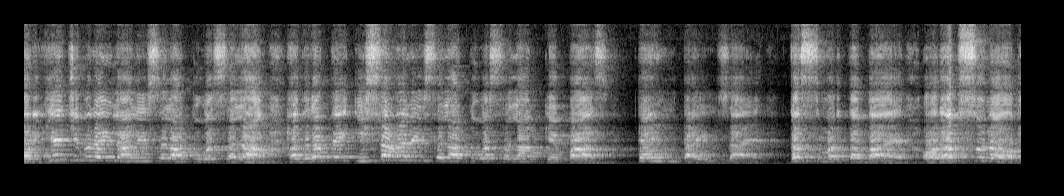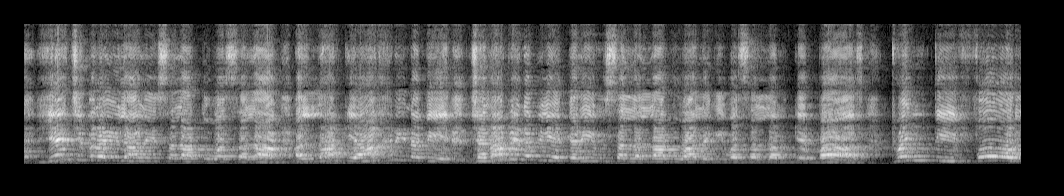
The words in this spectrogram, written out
اور یہ جبرائیل علیہ السلام حضرت عیسیٰ علیہ السلام کے پاس ٹین ٹائمز آئے دس مرتبہ ہے اور اب سنو، یہ جبرائیل علیہ السلام اللہ کے آخری نبی، جناب نبی کریم صلی اللہ علیہ وسلم کے پاس ٹوینٹی فور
